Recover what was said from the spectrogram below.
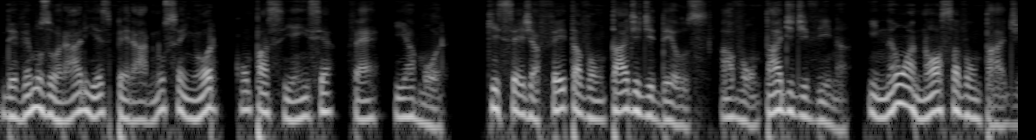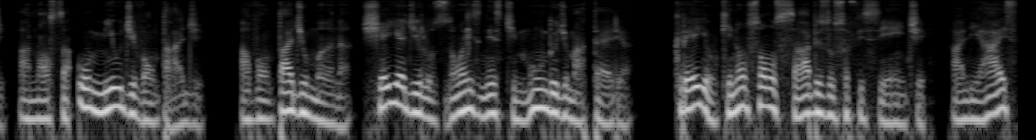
devemos orar e esperar no Senhor com paciência, fé e amor. Que seja feita a vontade de Deus, a vontade divina, e não a nossa vontade, a nossa humilde vontade, a vontade humana, cheia de ilusões neste mundo de matéria. Creio que não somos sábios o suficiente, aliás,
